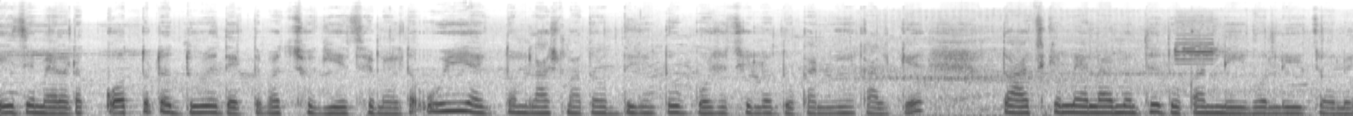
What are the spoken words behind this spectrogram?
এই যে মেলাটা কতটা দূরে দেখতে পাচ্ছ গিয়েছে মেলাটা। ওই একদম লাস্ট মাথা অবধি কিন্তু বসেছিল দোকান নিয়ে কালকে। তো আজকে মেলার মধ্যে দোকান নেই বললেই চলে।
